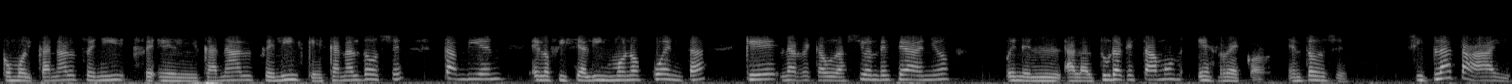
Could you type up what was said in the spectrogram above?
como el canal Feni- Fe- el canal Feliz que es Canal 12, también el oficialismo nos cuenta que la recaudación de este año en el, a la altura que estamos es récord. Entonces, si plata hay,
